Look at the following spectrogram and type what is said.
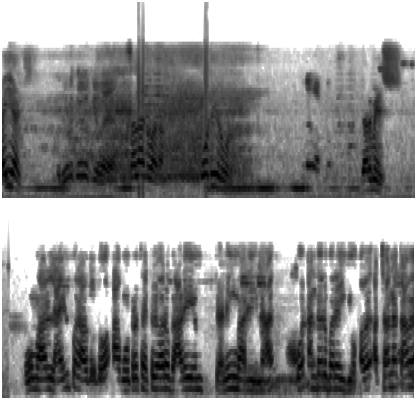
અહીંયા જ. રોડ કયો કહેવાય? આ? કોઠી રોડ. ધર્મેશ. હું મારી લાઈન પર આવતો હતો આ મોટરસાઇકલ વાળો ગાડી એમ ટ્રેનિંગ મારી ના અંદર ભરાઈ ગયો. હવે અચાનક આવે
